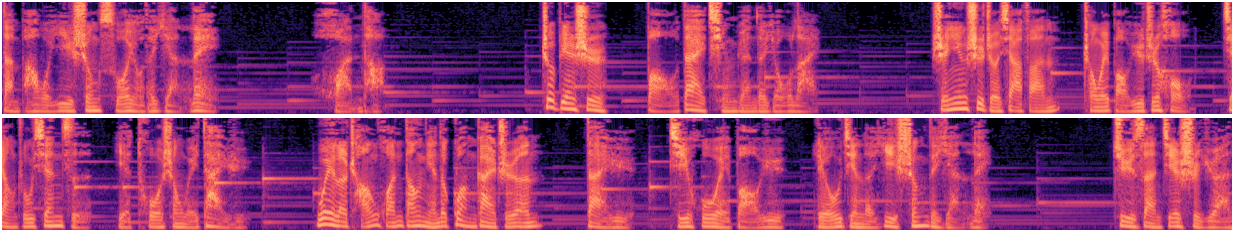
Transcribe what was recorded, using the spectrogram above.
但把我一生所有的眼泪还他。”这便是宝黛情缘的由来。神瑛侍者下凡成为宝玉之后，绛珠仙子也托生为黛玉。为了偿还当年的灌溉之恩，黛玉几乎为宝玉流尽了一生的眼泪。聚散皆是缘，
